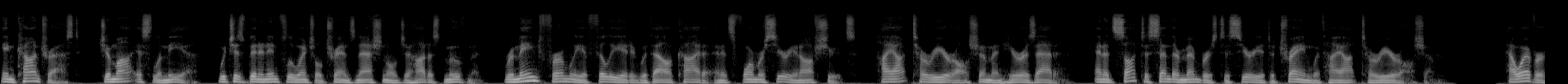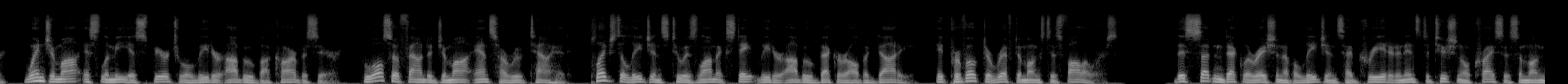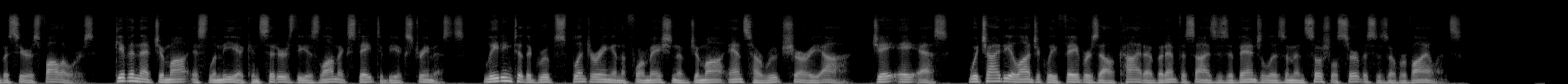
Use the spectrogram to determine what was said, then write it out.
In contrast, Jamaat Islamiyah, which has been an influential transnational jihadist movement, remained firmly affiliated with Al Qaeda and its former Syrian offshoots, Hayat Tahrir al Sham and Adan, and had sought to send their members to Syria to train with Hayat Tahrir al Sham. However, when Jamaat Islamiyah's spiritual leader Abu Bakr Bashir, who also founded Jamaat Ansarut Tawhid, pledged allegiance to Islamic State leader Abu Bakr al Baghdadi, it provoked a rift amongst his followers. This sudden declaration of allegiance had created an institutional crisis among Bashir's followers, given that Jamaat Islamiyah considers the Islamic State to be extremists, leading to the group's splintering and the formation of Jamaat Ansarut Sharia, JAS, which ideologically favors Al Qaeda but emphasizes evangelism and social services over violence.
